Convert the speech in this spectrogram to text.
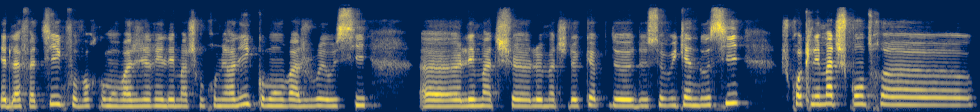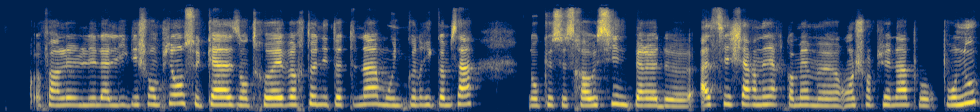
il y a de la fatigue, il faut voir comment on va gérer les matchs en Première Ligue, comment on va jouer aussi les matchs, le match de Cup de, ce week-end aussi. Je crois que les matchs contre enfin, la Ligue des Champions se casent entre Everton et Tottenham ou une connerie comme ça. Donc ce sera aussi une période euh, assez charnière quand même euh, en championnat pour, pour nous.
